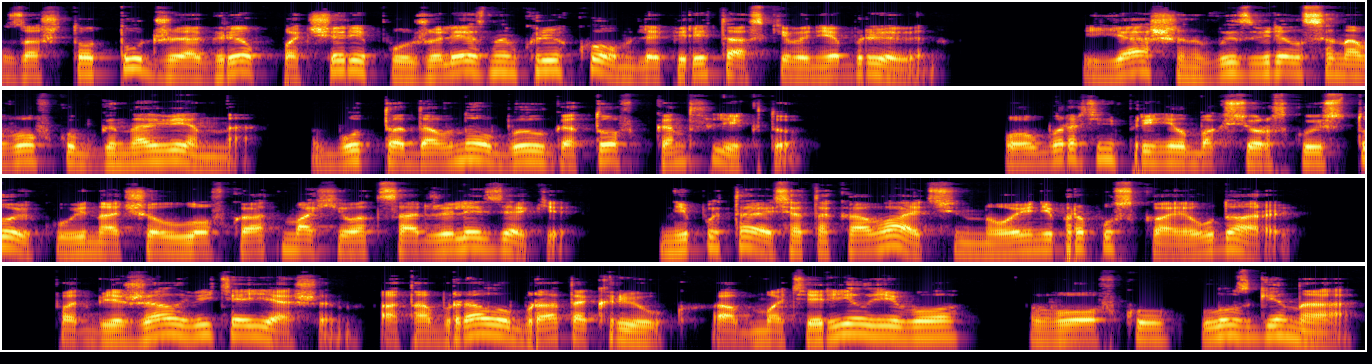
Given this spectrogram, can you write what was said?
за что тут же огреб по черепу железным крюком для перетаскивания бревен. Яшин вызверился на Вовку мгновенно, будто давно был готов к конфликту. Оборотень принял боксерскую стойку и начал ловко отмахиваться от железяки, не пытаясь атаковать, но и не пропуская удары. Подбежал Витя Яшин, отобрал у брата крюк, обматерил его, Вовку, Лузгина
